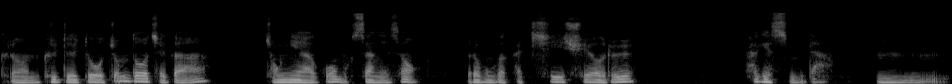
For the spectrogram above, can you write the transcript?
그런 글들도 좀 더 제가 정리하고 묵상해서 여러분과 같이 share를 하겠습니다. 음,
